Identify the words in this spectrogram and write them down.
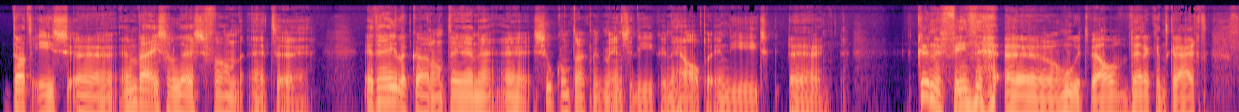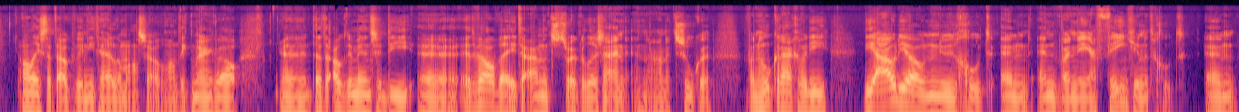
Dat is uh, een wijze les van het, het hele quarantaine. zoek contact met mensen die je kunnen helpen en die iets kunnen vinden uh, hoe het wel werkend krijgt. Al is dat ook weer niet helemaal zo. Want ik merk wel uh, dat ook de mensen die uh, het wel weten aan het struggelen zijn en aan het zoeken. Van hoe krijgen we die, die audio nu goed en, en wanneer vind je het goed? En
